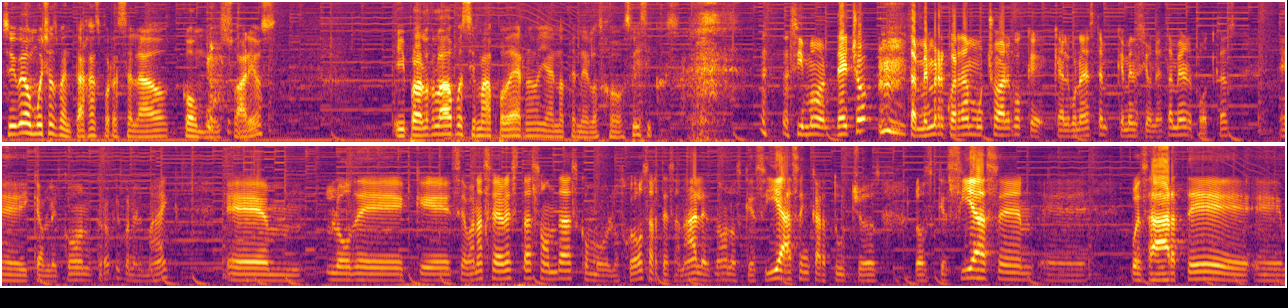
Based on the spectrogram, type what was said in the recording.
sí veo muchas ventajas por ese lado como usuarios. Y por el otro lado, pues sí me va a poder, ¿no? Ya no tener los juegos físicos. Simón, de hecho, también me recuerda mucho algo que, alguna vez que mencioné también en el podcast eh, y que hablé con, creo que con el Mike. Em, lo de que se van a hacer estas ondas como los juegos artesanales, ¿no? Los que sí hacen cartuchos, los que sí hacen eh, pues arte em,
